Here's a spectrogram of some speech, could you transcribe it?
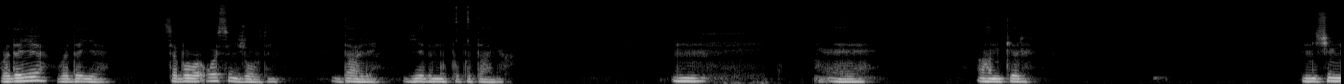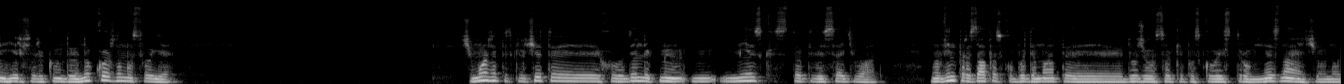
Видає? Видає. Це була осінь, жовтень. Далі їдемо по питаннях. Е, Анкер. Нічим не гірше рекомендую. Ну, кожному своє. Чи можна підключити холодильник Мі- Мінськ 150 Вт? Ну, він при запуску буде мати дуже високий пусковий струм. Не знаю, чи воно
